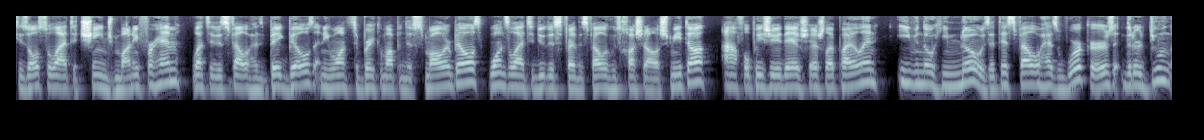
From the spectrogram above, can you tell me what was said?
He's also allowed to change money for him. Let's say this fellow has big bills and he wants to break them up into smaller bills. One's allowed to do this for this fellow who's chashad al Shemitah, even though he knows that this fellow has workers that are doing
